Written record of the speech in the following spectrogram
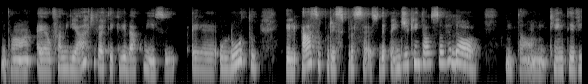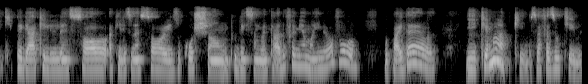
Então é o familiar que vai ter que lidar com isso. É, o luto ele passa por esse processo, depende de quem está ao seu redor. Então, quem teve que pegar aquele lençol, aqueles lençóis, o colchão, tudo ensanguentado, foi minha mãe e meu avô, o pai dela. E queimar, porque você vai fazer o quê?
